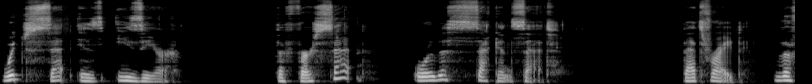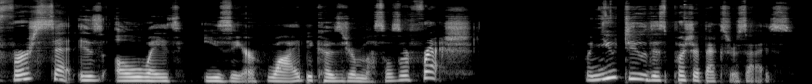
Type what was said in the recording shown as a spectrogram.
which set is easier? The first set or the second set? That's right. The first set is always easier. Why? Because your muscles are fresh. When you do this push up exercise,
